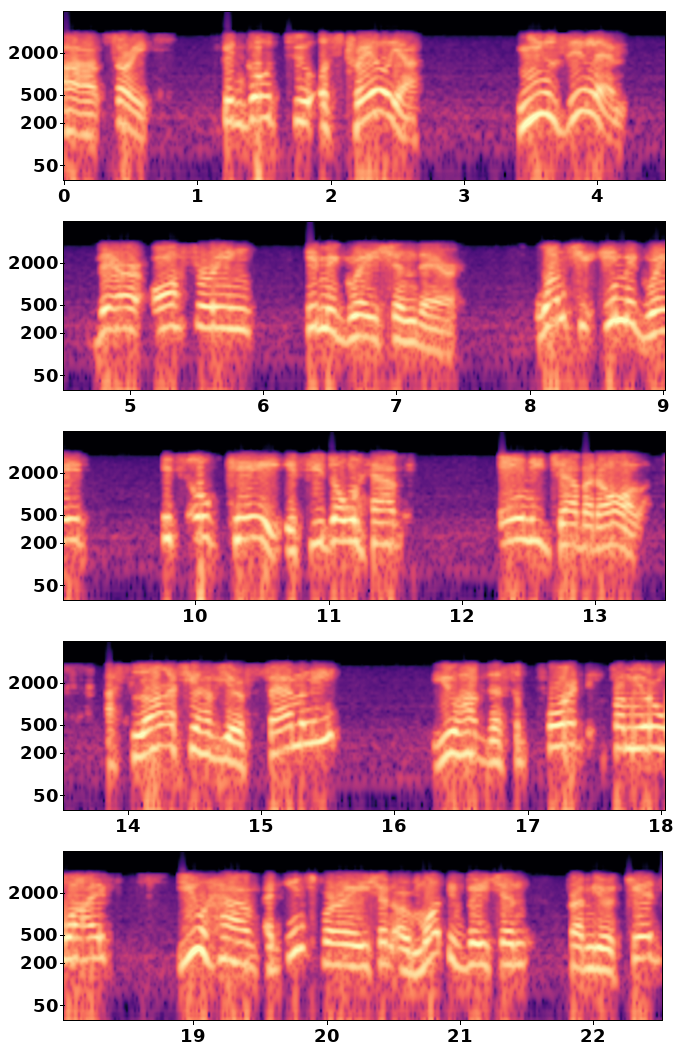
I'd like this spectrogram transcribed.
Uh, sorry, you can go to Australia, New Zealand. They are offering immigration there. Once you immigrate, it's okay if you don't have any job at all. As long as you have your family, you have the support from your wife, you have an inspiration or motivation from your kids,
